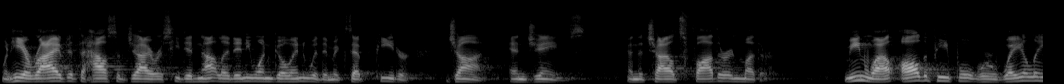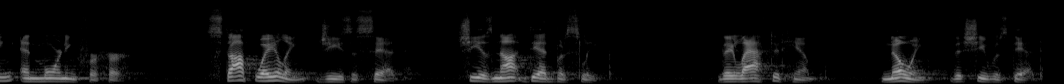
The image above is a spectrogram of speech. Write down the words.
When he arrived at the house of Jairus, he did not let anyone go in with him except Peter, John, and James, and the child's father and mother. Meanwhile, all the people were wailing and mourning for her. Stop wailing, Jesus said. She is not dead, but asleep. They laughed at him, knowing that she was dead.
